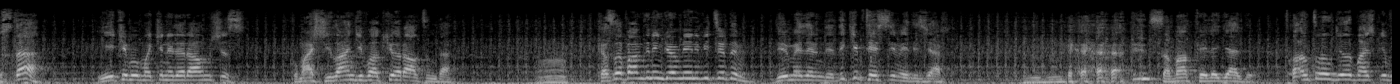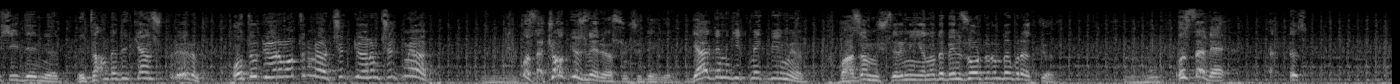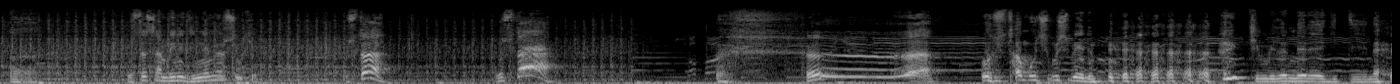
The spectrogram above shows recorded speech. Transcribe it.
Usta iyi ki bu makineleri almışız. Kumaş yılan gibi akıyor altından. Kasap Hamdi'nin gömleğini bitirdim. Düğmelerini de dikip teslim edeceğim. Sabah Pele geldi. Pantol diyor başka bir şey demiyor. E, tam da dükkan süpürüyorum. Otur diyorum oturmuyor. Çık diyorum çıkmıyor. Usta çok yüz veriyorsun şu deliye. Geldi mi gitmek bilmiyor. Bazen müşterinin yanında beni zor durumda bırakıyor. Usta be. Aa, Usta sen beni dinlemiyorsun ki. Usta. Usta. Ustam uçmuş benim. Kim bilir nereye gitti yine.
